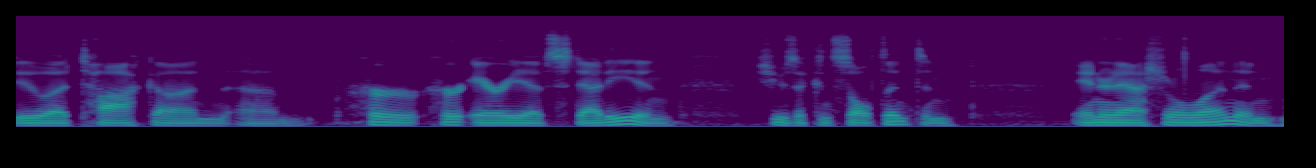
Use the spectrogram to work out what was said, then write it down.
do a talk on um, her her area of study, and she was a consultant and international one, and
